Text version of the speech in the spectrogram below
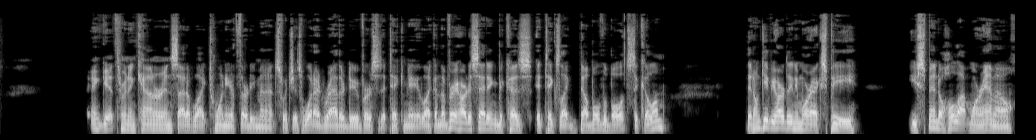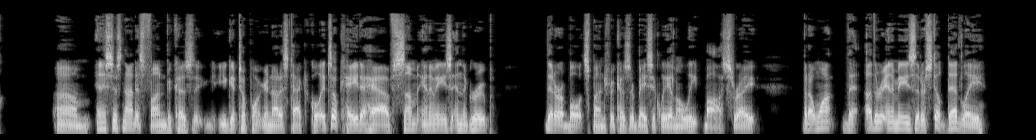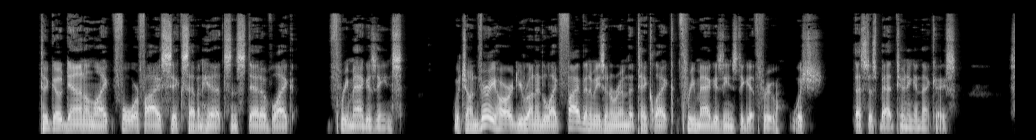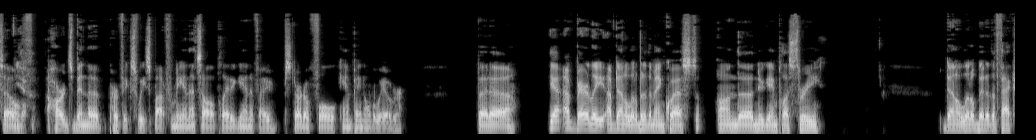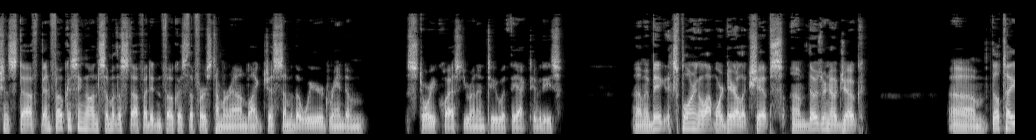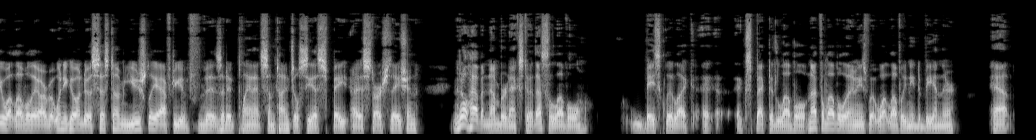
and get through an encounter inside of like 20 or 30 minutes, which is what I'd rather do versus it taking me like on the very hardest setting because it takes like double the bullets to kill them. They don't give you hardly any more XP. You spend a whole lot more ammo. Um, and it's just not as fun because you get to a point where you're not as tactical. It's okay to have some enemies in the group that are a bullet sponge because they're basically an elite boss, right? But I want the other enemies that are still deadly to go down on like four, five, six, seven hits instead of like three magazines. Which on very hard, you run into like five enemies in a room that take like three magazines to get through, which that's just bad tuning in that case. So Yeah. hard's been the perfect sweet spot for me, and that's all I'll play it again if I start a full campaign all the way over. But uh, yeah, I've barely I've done a little bit of the main quest on the new game plus three. Done a little bit of the faction stuff. Been focusing on some of the stuff I didn't focus the first time around, like just some of the weird random story quests you run into with the activities. Um, a big exploring a lot more derelict ships. Um, those are no joke. Um, they'll tell you what level they are, but when you go into a system, usually after you've visited planets, sometimes you'll see a space, a star station, and it'll have a number next to it. That's the level, basically like uh, expected level, not the level of enemies, but what level you need to be in there at.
